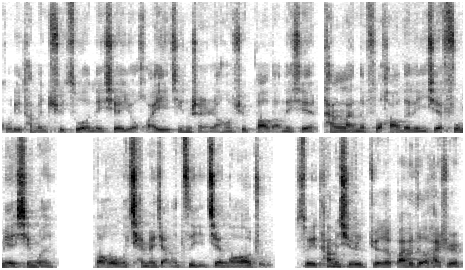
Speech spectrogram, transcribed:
鼓励他们去做那些有怀疑精神，然后去报道那些贪婪的富豪的一些负面新闻，包括我前面讲的自己建广告主，所以他们其实觉得巴菲特还是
